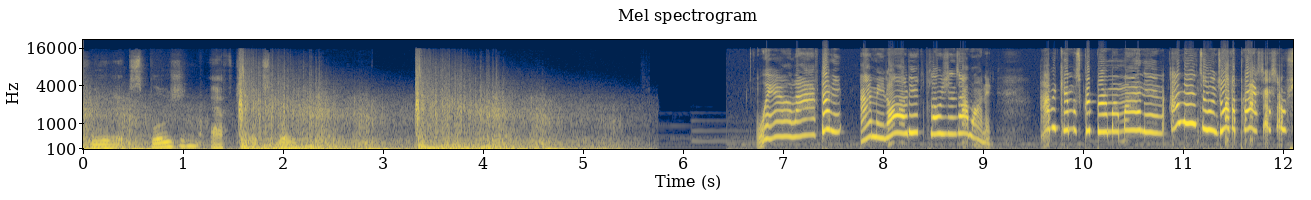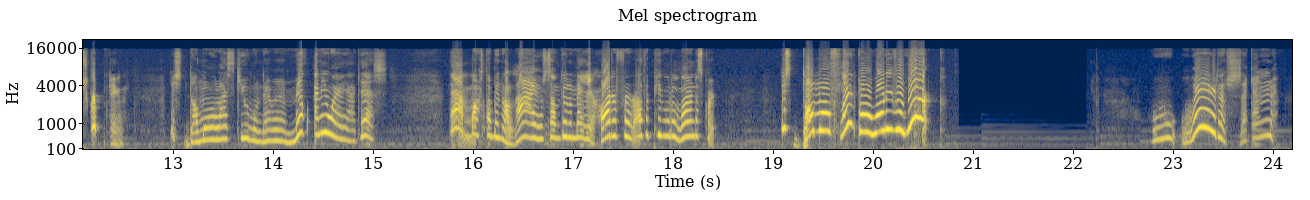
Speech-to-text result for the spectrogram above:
created explosion after explosion. Well, I've done it. I made all the explosions I wanted. I became a scripter in my mind and I learned to enjoy the process of scripting. This dumb old ice cube will never melt anyway, I guess. That must have been a lie or something to make it harder for other people to learn the script. This dumb old flamethrower won't even work! Wait a second.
